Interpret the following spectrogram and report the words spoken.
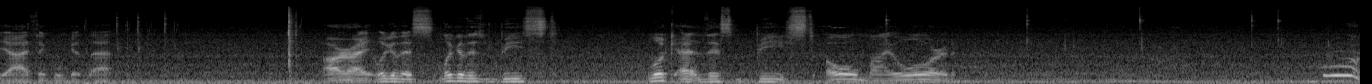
Yeah, I think we'll get that. Alright, look at this. Look at this beast. Look at this beast. Oh my lord. Yeah,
